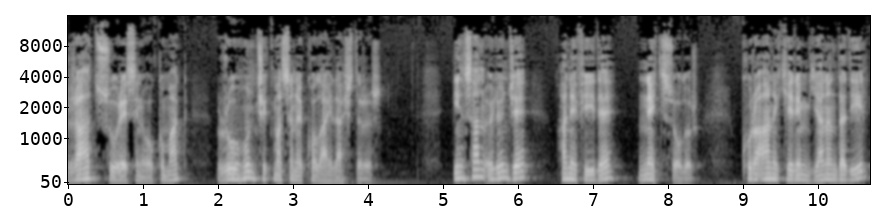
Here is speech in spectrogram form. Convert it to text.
Rahat suresini okumak ruhun çıkmasını kolaylaştırır. İnsan ölünce Hanefi'de nets olur. Kur'an-ı Kerim yanında değil,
